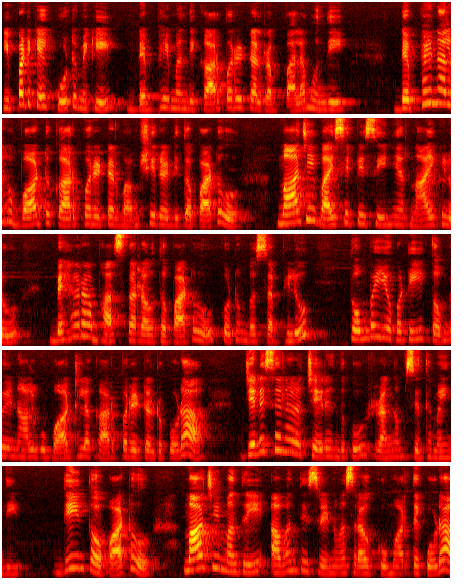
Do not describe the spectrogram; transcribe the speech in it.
ఇప్పటికే కూటమికి డెబ్బై మంది కార్పొరేటర్ల బలం ఉంది. డెబ్బై నాలుగు వార్డు కార్పొరేటర్ వంశీరెడ్డితో పాటు మాజీ వైసీపీ సీనియర్ నాయకులు బెహరా భాస్కర్ రావుతో పాటు కుటుంబ సభ్యులు తొంభై ఒకటి తొంభై నాలుగు వార్డుల కార్పొరేటర్లు కూడా జనసేనలో చేరేందుకు రంగం సిద్ధమైంది. దీంతో పాటు మాజీ మంత్రి అవంతి శ్రీనివాసరావు కుమార్తె కూడా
